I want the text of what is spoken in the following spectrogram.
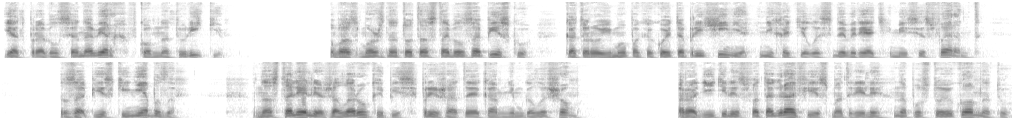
и отправился наверх в комнату Рики. Возможно, тот оставил записку, которую ему по какой-то причине не хотелось доверять миссис Феррент. Записки не было. На столе лежала рукопись, прижатая камнем голышом. Родители с фотографии смотрели на пустую комнату,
